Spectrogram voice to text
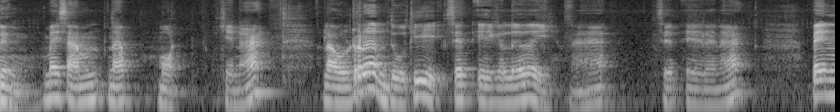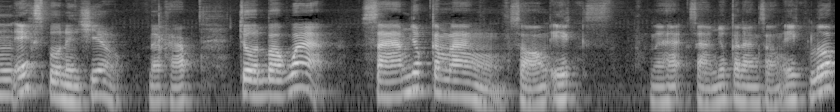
1 ไม่ซ้ำนับหมด โอเคนะ เราเริ่มดูที่เซต A กันเลยนะฮะเซต A เลยนะ เป็น exponential นะครับ โจทย์บอกว่า 3 ยกกำลัง 2x นะฮะ3ยกกำลัง 2x ลบ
